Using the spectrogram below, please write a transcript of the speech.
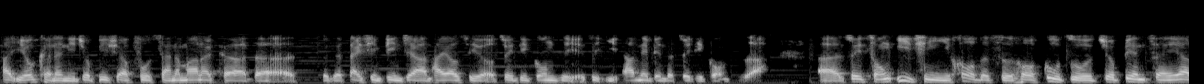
他有可能你就必须要付 Santa Monica 的这个带薪病假。他要是有最低工资，也是以他那边的最低工资啊。呃，所以从疫情以后的时候，雇主就变成要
